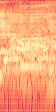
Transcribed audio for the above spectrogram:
Yeah.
